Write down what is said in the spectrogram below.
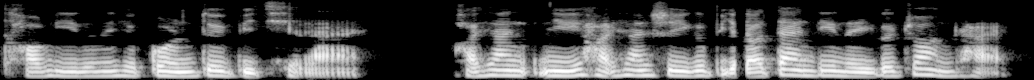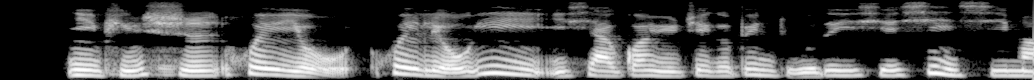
逃离的那些工人对比起来，好像你好像是一个比较淡定的一个状态。你平时会有会留意一下关于这个病毒的一些信息吗？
